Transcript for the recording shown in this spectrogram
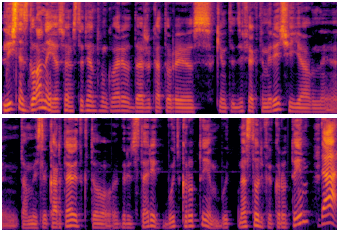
Личность главная, я своим студентам говорю, даже которые с какими-то дефектами речи явные, там, если картавит кто, я говорю, старик, будь крутым, будь настолько крутым, Да,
